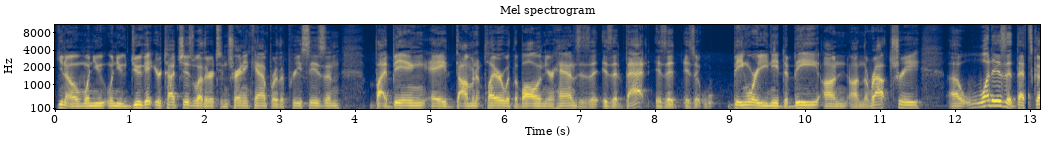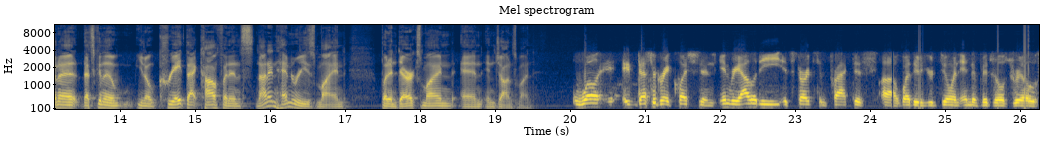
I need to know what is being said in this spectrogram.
you know, when you when you do get your touches, whether it's in training camp or the preseason, by being a dominant player with the ball in your hands? Is it is it that? Is it is it being where you need to be on on the route tree? Uh, what is it that's gonna that's gonna you know create that confidence, not in Henry's mind, but in Derek's mind and in Jon's mind? Well, it, it, that's a great question. In reality, it starts in practice. Uh, whether you're doing individual drills,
